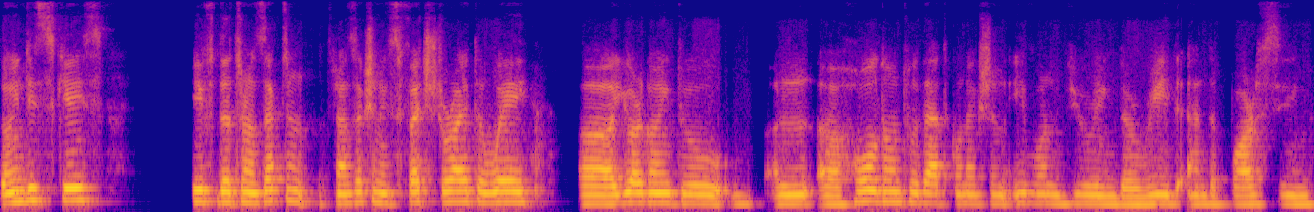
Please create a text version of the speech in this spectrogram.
so in this case if the transaction transaction is fetched right away uh, you are going to uh, hold on to that connection even during the read and the parsing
